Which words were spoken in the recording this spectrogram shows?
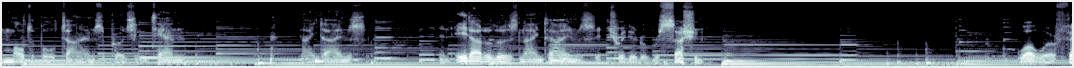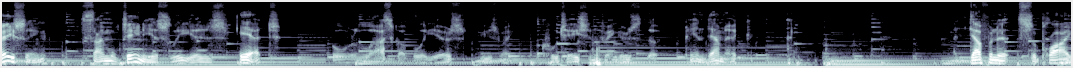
multiple times, approaching 10, nine times. And eight out of those nine times, it triggered a recession. What we're facing simultaneously is it, over the last couple of years, use my quotation fingers, the pandemic, a definite supply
